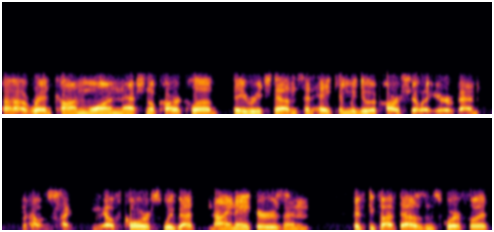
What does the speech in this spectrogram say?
Uh, Redcon One National Car Club, they reached out and said, "Hey, can we do a car show at your event?" And I was like, "Of course. We've got nine acres and 55,000 square foot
